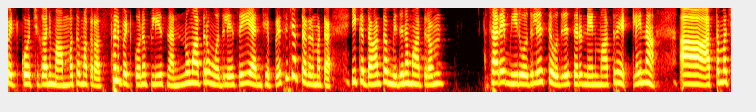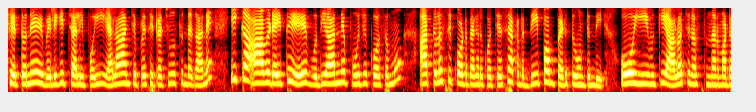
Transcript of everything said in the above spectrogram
పెట్టుకోవచ్చు కానీ, మా అమ్మతో మాత్రం అస్సలు పెట్టుకోను. ప్లీజ్ నన్ను మాత్రం వదిలేసేయి" అని చెప్పేసి చెప్తాడనమాట. ఇక దాంతో మిథున మాత్రం సరే మీరు వదిలేస్తే వదిలేశారు. నేను మాత్రం ఎట్లైనా ఆ అత్తమ్మ చేత్తోనే వెలిగించాలి పోయి ఎలా అని చెప్పేసి ఇట్లా చూస్తుండగానే, ఇక ఆవిడైతే ఉదయాన్నే పూజ కోసము ఆ తులసి కోట దగ్గరకు వచ్చేసి అక్కడ దీపం పెడుతూ ఉంటుంది. ఓ ఈమెకి ఆలోచన వస్తుందనమాట.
